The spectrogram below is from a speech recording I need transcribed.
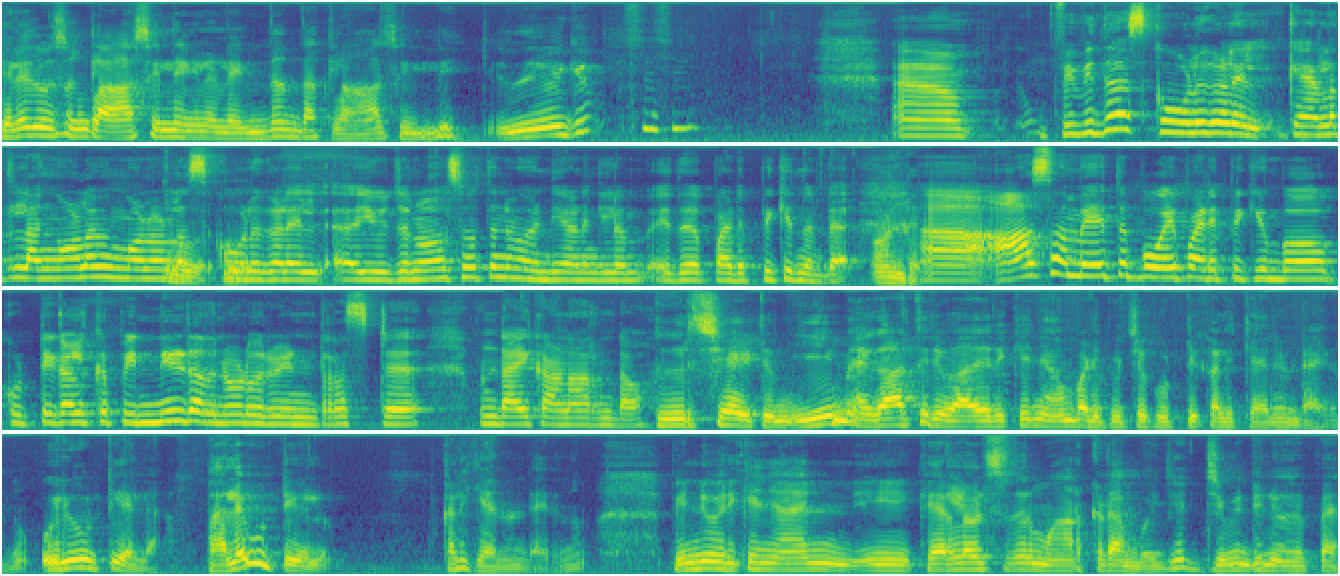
ചില ദിവസം ക്ലാസ് ഇല്ലെങ്കിലല്ല ഇന്നെന്താ ക്ലാസ് ഇല്ലേ? എന്ന് ചോദിക്കും. വിവിധ സ്കൂളുകളിൽ കേരളത്തിൽ അങ്ങോളം ഇങ്ങോളമുള്ള സ്കൂളുകളിൽ യുവജനോത്സവത്തിന് വേണ്ടിയാണെങ്കിലും ഇത് പഠിപ്പിക്കുന്നുണ്ട്. ആ, ആ സമയത്ത് പോയി പഠിപ്പിക്കുമ്പോൾ കുട്ടികൾക്ക് പിന്നീട് അതിനോട് ഒരു ഇൻട്രസ്റ്റ് ഉണ്ടായി കാണാറുണ്ടോ? തീർച്ചയായിട്ടും. ഈ മെഗാ തിരുവാതിരയ്ക്ക് ഞാൻ പഠിപ്പിച്ച കുട്ടി കളിക്കാനുണ്ടായിരുന്നു. ഒരു കുട്ടിയല്ല പല കുട്ടികളും കളിക്കാനുണ്ടായിരുന്നു. പിന്നെ ഒരിക്കൽ ഞാൻ ഈ കേരളോത്സവത്തിന് മാർക്കിടാൻ പോയി ജഡ്ജ്മെന്റിന് പോയപ്പോൾ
